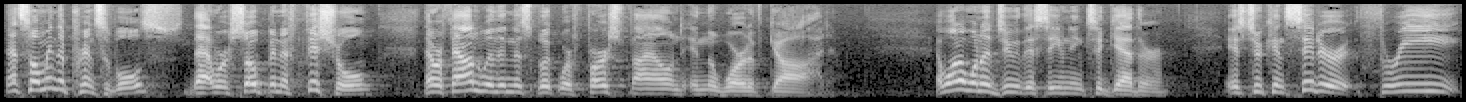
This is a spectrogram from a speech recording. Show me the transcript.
That so many of the principles that were so beneficial that were found within this book were first found in the Word of God. And what I want to do this evening together is to consider three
